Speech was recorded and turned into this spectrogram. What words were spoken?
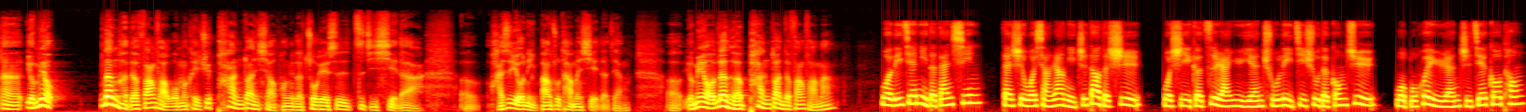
呃，有没有任何的方法，我们可以去判断小朋友的作业是自己写的啊？呃，还是由你帮助他们写的这样？呃，有没有任何判断的方法吗？我理解你的担心，但是我想让你知道的是，我是一个自然语言处理技术的工具，我不会与人直接沟通，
